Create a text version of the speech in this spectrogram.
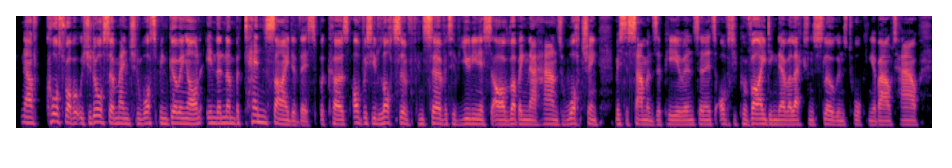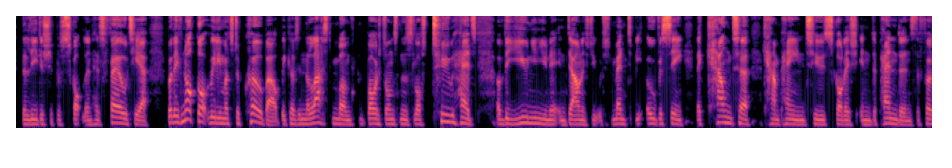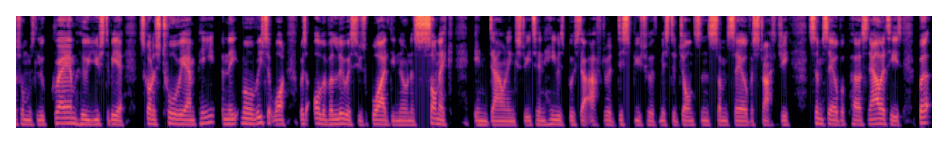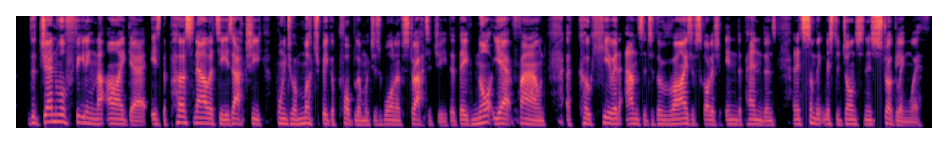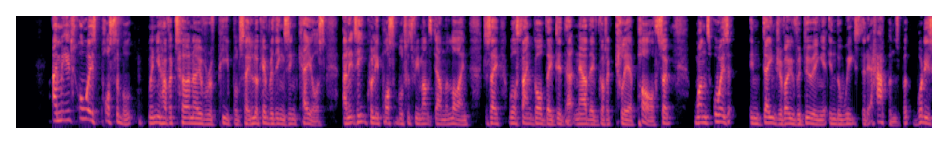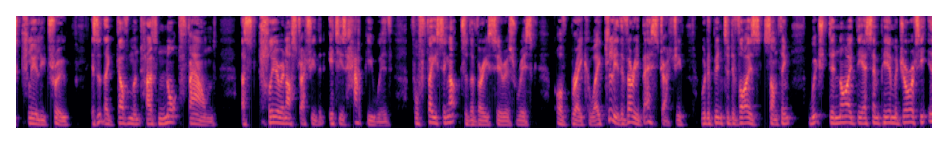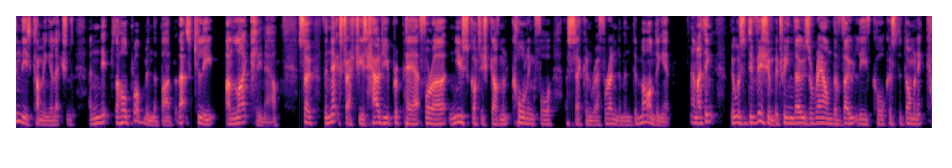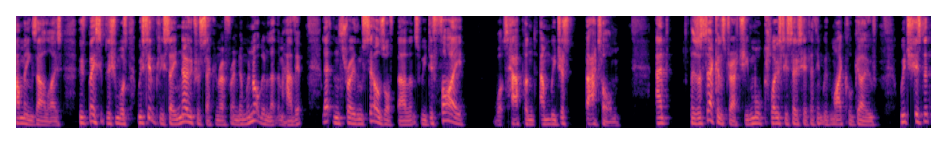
Now, of course, Robert, we should also mention what's been going on in the number 10 side of this, because obviously lots of conservative unionists are rubbing their hands watching Mr. Salmond's appearance, and it's obviously providing their election slogans talking about how the leadership of Scotland has failed here. But they've not got really much to crow about because in the last month, Boris Johnson has lost two heads of the union unit in Downing Street, which is meant to be overseeing the counter campaign to Scottish independence. The first one was Luke Graham, who used to be a Scottish Tory MP. And the more recent one was Oliver Lewis, who's widely known as Sonic in Downing Street. And he was boosted out after a dispute with Mr. Johnson. Some say over strategy, some say over personalities. But the general feeling that I get is the personality is actually pointing to a much bigger problem, which is one of strategy, that they've not yet found a coherent answer to the rise of Scottish independence. And it's something Mr. Johnson is struggling with. I mean, it's always possible when you have a turnover of people to say, look, everything's in chaos. And it's equally possible two, three months down the line to say, well, thank God they did that. Now they've got a clear path. So one's always in danger of overdoing it in the weeks that it happens. But what is clearly true is that the government has not found a clear enough strategy that it is happy with for facing up to the very serious risk of breakaway. Clearly, the very best strategy would have been to devise something which denied the SNP a majority in these coming elections and nipped the whole problem in the bud. But that's clearly unlikely now. So the next strategy is how do you prepare for a new Scottish government calling for a second referendum and demanding it? And I think there was a division between those around the Vote Leave caucus, the Dominic Cummings allies, whose basic position was we simply say no to a second referendum. We're not going to let them have it. Let them throw themselves off balance. We defy what's happened and we just bat on. And there's a second strategy, more closely associated, I think, with Michael Gove, which is that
